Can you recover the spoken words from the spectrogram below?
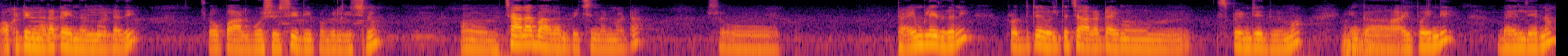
ఒకటిన్నరకు అయిందనమాట అది. సో పాలు పోసేసి దీపం వెలిగించినాం. చాలా బాగా అనిపించింది అనమాట సో టైం లేదు కానీ ప్రొద్దుటే వెళ్తే చాలా టైం స్పెండ్ చేద్దామేమో. ఇంకా అయిపోయింది. బయలుదేరినాం.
